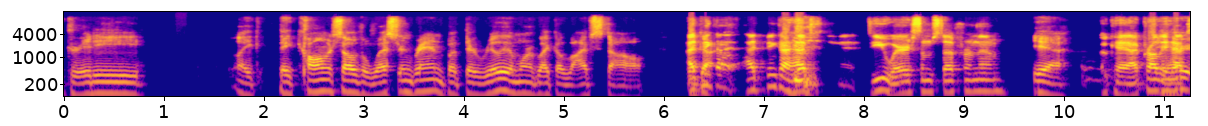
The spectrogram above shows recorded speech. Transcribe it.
gritty like they call themselves a western brand but they're really more of like a lifestyle I think got- I, I think I have seen it. Do you wear some stuff from them? yeah Okay, I probably have.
